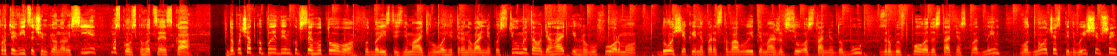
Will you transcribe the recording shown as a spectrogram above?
проти віце-чемпіона Росії московського ЦСКА. До початку поєдинку все готово. Футболісти знімають вологі тренувальні костюми та одягають ігрову форму. Дощ, який не переставав вийти майже всю останню добу, зробив поле достатньо складним, водночас підвищивши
